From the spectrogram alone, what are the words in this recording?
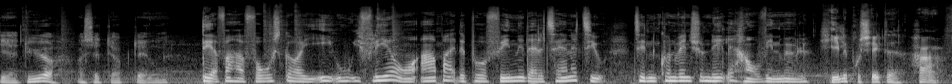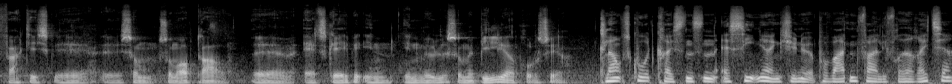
det er dyrere at sætte det op derude. Derfor har forskere i EU i flere år arbejdet på at finde et alternativ til den konventionelle havvindmølle. Hele projektet har faktisk øh, øh, som, som opdrag øh, at skabe en, en mølle, som er billigere at producere. Claus Kurt Christensen er senioringeniør på Vattenfall i Fredericia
